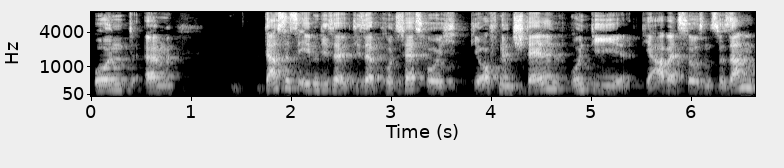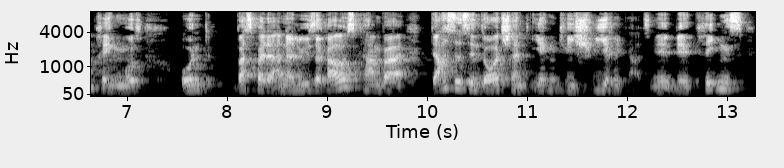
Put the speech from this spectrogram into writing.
Und ähm, das ist eben dieser, dieser Prozess, wo ich die offenen Stellen und die, die Arbeitslosen zusammenbringen muss. Und was bei der Analyse rauskam, war, das ist in Deutschland irgendwie schwierig. Also wir, wir kriegen es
